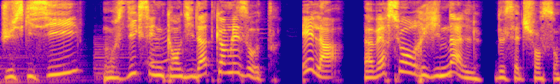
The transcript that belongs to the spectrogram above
Jusqu'ici, on se dit que c'est une candidate comme les autres. Et là, la version originale de cette chanson.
